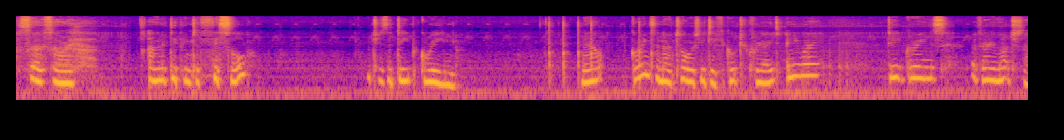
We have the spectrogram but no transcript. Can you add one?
So sorry. I'm going to dip into Thistle, which is a deep green. Now, greens are notoriously difficult to create anyway, deep greens are very much so.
